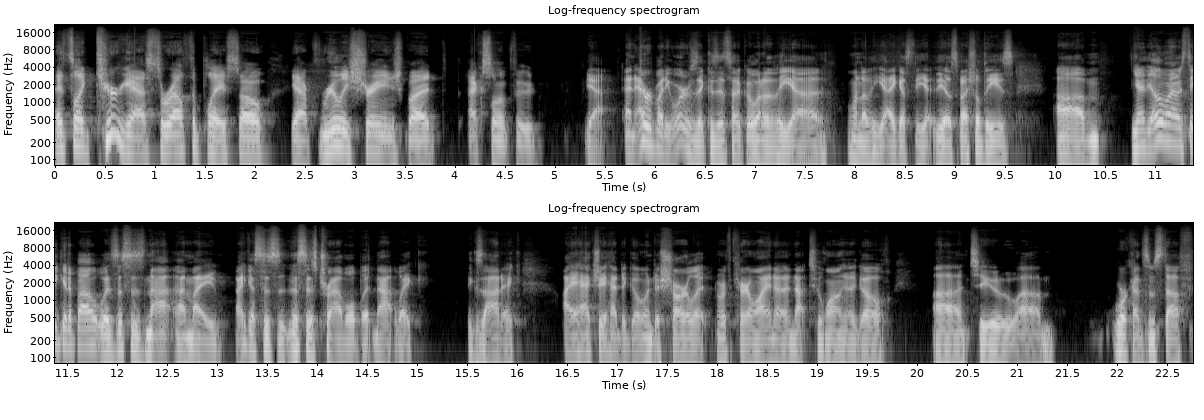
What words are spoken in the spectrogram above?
it's like tear gas throughout the place. So yeah, really strange, but excellent food. Yeah, and everybody orders it because it's like one of the uh, one of the I guess the the specialties. Um, yeah, the other one I was thinking about was this is not on my I guess this is this is travel, but not like exotic. I actually had to go into Charlotte, North Carolina, not too long ago uh, to um, work on some stuff.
